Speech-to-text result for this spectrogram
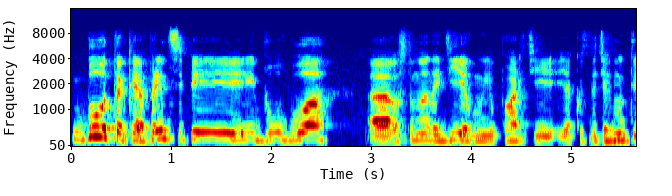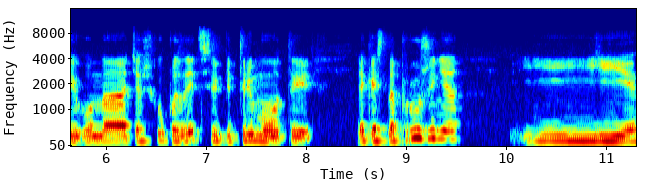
Було таке, в принципі, і бу- була е, основна надія в моїй партії якось дотягнути його на тяжку позицію, підтримувати якесь напруження, і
